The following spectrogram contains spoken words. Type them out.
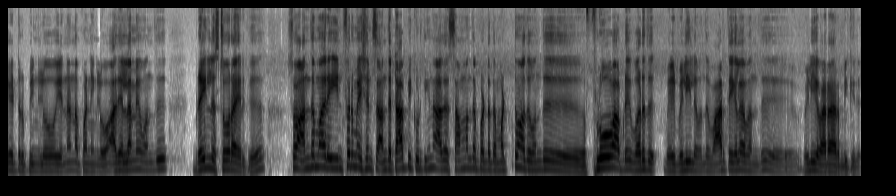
கேட்டிருப்பீங்களோ என்னென்ன பண்ணீங்களோ அது எல்லாமே வந்து பிரெயினில் ஸ்டோர் ஆயிருக்கு. ஸோ அந்த மாதிரி இன்ஃபர்மேஷன்ஸ் அந்த டாபிக் கொடுத்தீங்கன்னா அதை சம்மந்தப்பட்டதை மட்டும் அது வந்து ஃப்ளோவாக அப்படியே வருது. வெ வெளியில் வந்து வார்த்தைகளாக வந்து வெளியே வர ஆரம்பிக்குது.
